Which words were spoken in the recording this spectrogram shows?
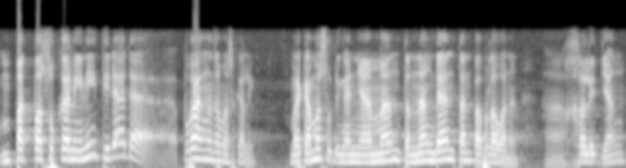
empat pasukan ini tidak ada peperangan sama sekali. Mereka masuk dengan nyaman, tenang dan tanpa perlawanan. Nah, Khalid yang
